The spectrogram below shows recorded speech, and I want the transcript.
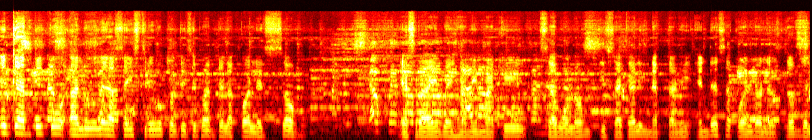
El cántico alude a seis tribus participantes, las cuales son Efraín, Benjamín, Maquil, Zabulón, Isaac y Neftalí, en desacuerdo a las dos del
